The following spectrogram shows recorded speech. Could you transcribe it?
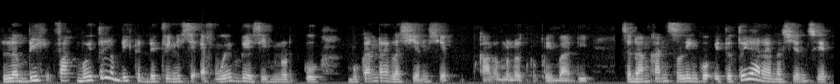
Lebih fuckboy itu lebih ke definisi FWB sih menurutku, bukan relationship kalau menurutku pribadi. Sedangkan selingkuh itu tuh ya relationship.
